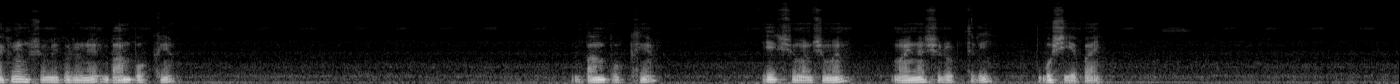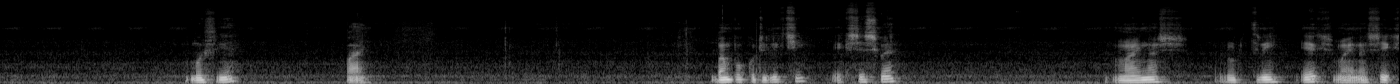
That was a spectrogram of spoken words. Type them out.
এক নং সমীকরণের বাম পক্ষে বাম পক্ষে এক্স সমান সমান মাইনাস রুট থ্রি বসিয়ে পাই। বসিয়ে পাই। বাম লিখছি x square minus root three x minus six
